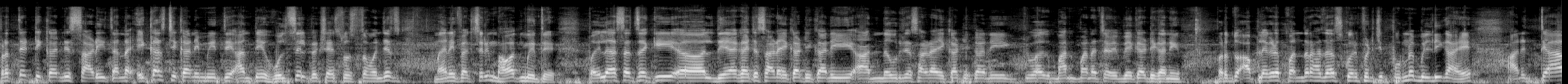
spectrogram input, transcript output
प्रत्येक ठिकाणी साडी त्यांना एकाच ठिकाणी मिळते आणि ते होलसेलपेक्षा स्वस्त. म्हणजेच मॅन्युफॅक्चरिंग भावात मिळते. पहिलं असायचं की अ, देयाघाच्या साड्या एका ठिकाणी आणि नवरीच्या साड्या एका ठिकाणी किंवा मानपानाच्या वेगळ्या ठिकाणी. परंतु आपल्याकडे पंधरा हजार स्क्वेअर फीटची पूर्ण बिल्डिंग आहे आणि त्या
